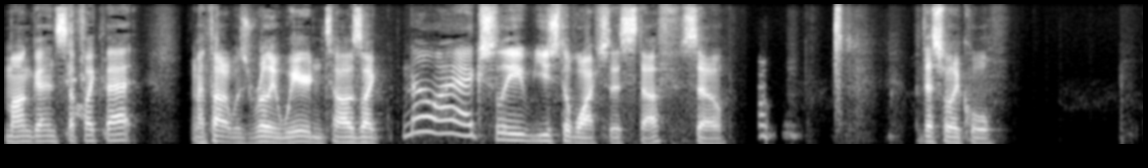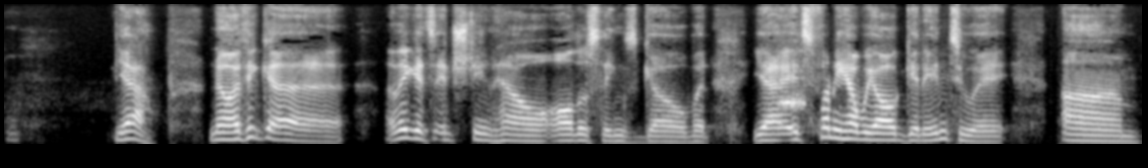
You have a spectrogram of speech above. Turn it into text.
manga and stuff like that. And I thought it was really weird until I was like, no, I actually used to watch this stuff. So but that's really cool. Yeah. No, I think uh I think it's interesting how all those things go, but yeah, it's funny how we all get into it. Um,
